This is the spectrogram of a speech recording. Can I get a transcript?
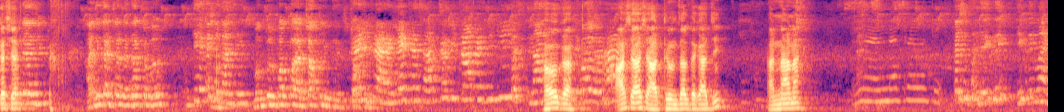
कशा? आजी काय चालतं दाखव बरं. मग तुला पप्पा चॉकलेट देते. हो का? अशा अशा हात ठेवून चालते का आजी? आणि नाना कशी चालते? इकडे इकडे माय.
